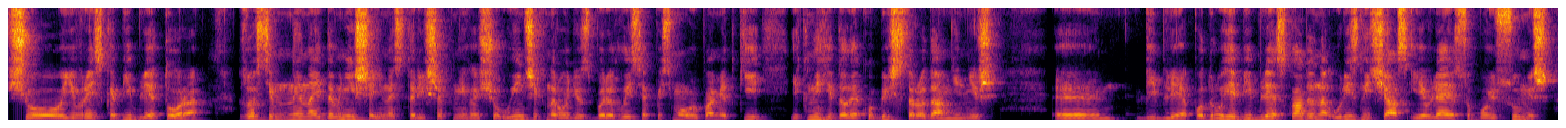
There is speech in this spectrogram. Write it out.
що єврейська Біблія Тора зовсім не найдавніша і найстаріша книга, що у інших народів збереглися письмові пам'ятки і книги далеко більш стародавні, ніж е, Біблія. По-друге, Біблія складена у різний час і являє собою суміш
